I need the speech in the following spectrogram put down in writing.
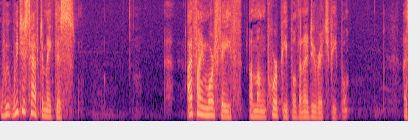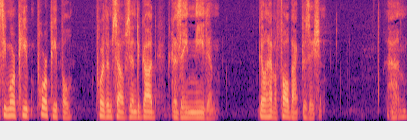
we, we just have to make this I find more faith among poor people than I do rich people. I see more pe- poor people pour themselves into God because they need Him. They don't have a fallback position. Um,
